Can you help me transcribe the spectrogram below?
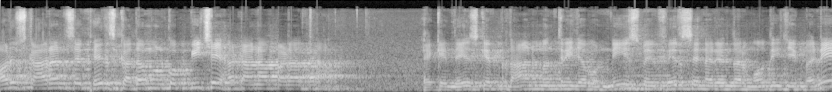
और उस कारण से फिर कदम उनको पीछे हटाना पड़ा था। लेकिन देश के प्रधानमंत्री जब 19 में फिर से नरेंद्र मोदी जी बने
